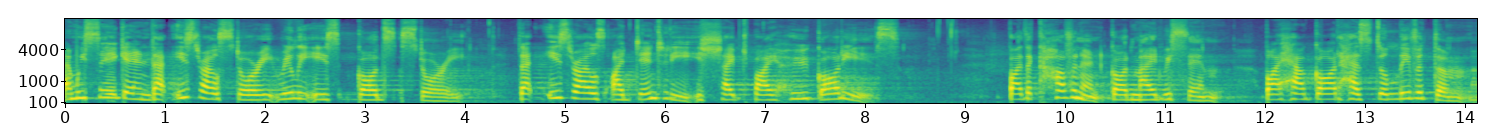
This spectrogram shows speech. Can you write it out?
And we see again that Israel's story really is God's story, that Israel's identity is shaped by who God is, by the covenant God made with them, by how God has delivered them,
